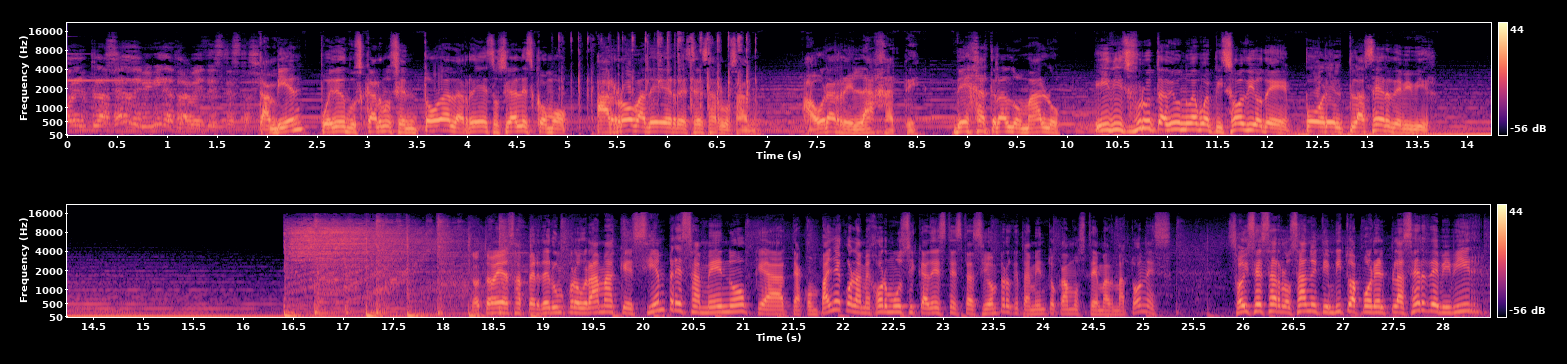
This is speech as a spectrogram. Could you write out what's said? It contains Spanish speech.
Por el placer de vivir a través de esta estación. También puedes buscarnos en todas las redes sociales como arroba DR César Lozano. Ahora relájate, deja atrás lo malo y disfruta de un nuevo episodio de Por el placer de vivir. No te vayas a perder un programa que siempre es ameno, que te acompaña con la mejor música de esta estación, pero que también tocamos temas matones. Soy César Lozano y te invito a Por el placer de vivir.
